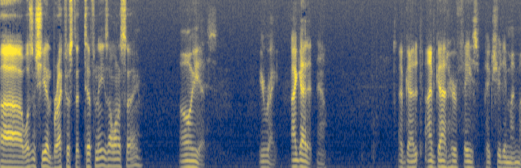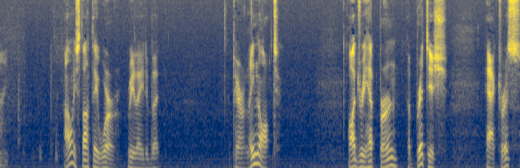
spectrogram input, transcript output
Uh, wasn't she in Breakfast at Tiffany's, I want to say? Oh yes, you're right. I got it now. I've got it. I've got her face pictured in my mind. I always thought they were related, but apparently not. Audrey Hepburn, a British actress,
